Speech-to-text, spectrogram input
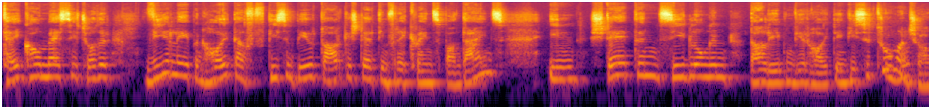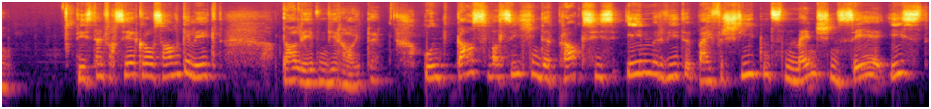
Take-Home-Message, oder? Wir leben heute auf diesem Bild dargestellt im Frequenzband 1. In Städten, Siedlungen, da leben wir heute in dieser Truman-Show. Mhm. Die ist einfach sehr groß angelegt da leben wir heute. Und das, was ich in der Praxis immer wieder bei verschiedensten Menschen sehe, ist,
